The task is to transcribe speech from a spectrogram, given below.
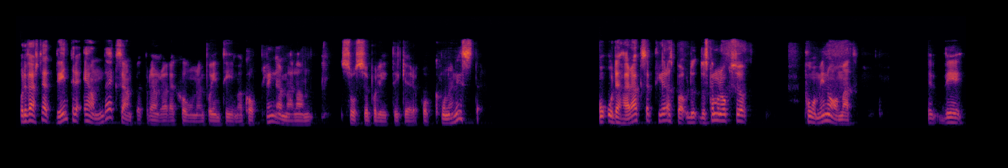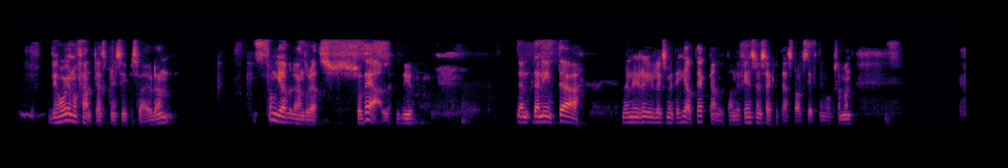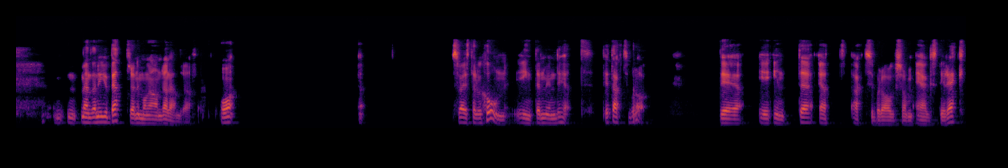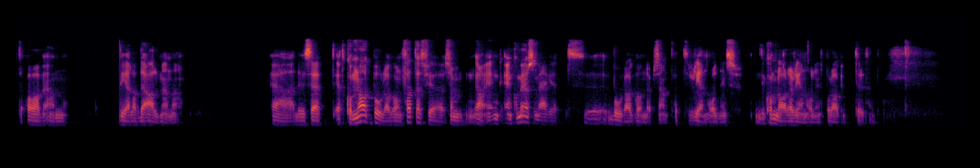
Och det värsta är att det är inte det enda exemplet på den redaktionen på intima kopplingar mellan sociopolitiker och journalister. Och, och det här accepteras bara. Och då, då, ska man också påminna om att vi, vi har ju en offentlighetsprincip i Sverige och den fungerar väl ändå rätt så väl. Den, den, är inte den är liksom inte heltäckande utan det finns ju en sekretesslagstiftning också men men den är ju bättre än i många andra länder i alla fall. Och Sveriges Television är inte en myndighet. Det är ett aktiebolag. Det är inte ett aktiebolag som ägs direkt av en del av det allmänna. Eh, det vill säga ett, ett kommunalt bolag omfattas ju som ja, en, en kommun som äger ett eh, bolag 100% ett renhållnings, det kommunala renhållningsbolaget till exempel.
